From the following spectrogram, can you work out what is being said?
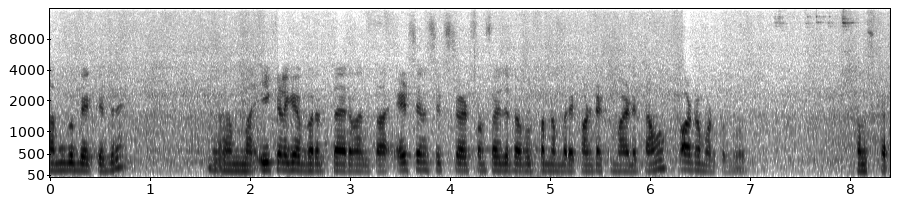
ನಮಗೂ ಬೇಕಿದ್ದರೆ ನಮ್ಮ ಈ ಕೆಳಗೆ ಬರುತ್ತಾ ಇರುವಂಥ eight seven six eight four five double four ನಂಬರಿಗೆ ಕಾಂಟ್ಯಾಕ್ಟ್ ಮಾಡಿ ತಾವು ಆರ್ಡರ್ ಮಾಡ್ಕೋಬೋದು. ನಮಸ್ಕಾರ.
